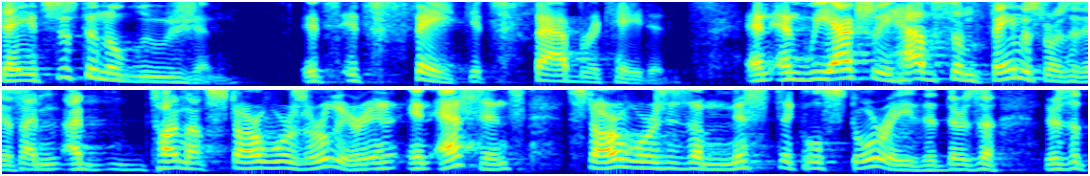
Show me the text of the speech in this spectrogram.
Okay, it's just an illusion. It's, it's fake, it's fabricated. And, and we actually have some famous stories of this. I'm, I'm talking about Star Wars earlier. In, in, essence, Star Wars is a mystical story that there's, a, there's a,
